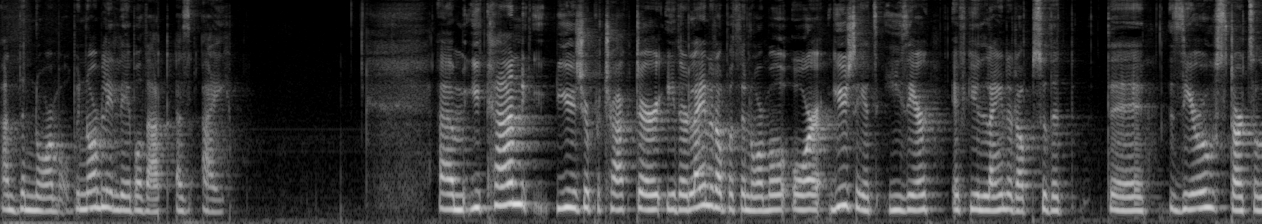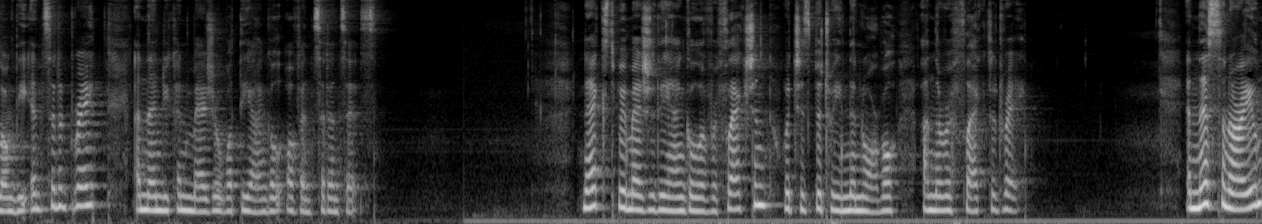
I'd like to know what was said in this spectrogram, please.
and the normal. We normally label that as I. Um, you can use your protractor, either line it up with the normal or usually it's easier if you line it up so that the zero starts along the incident ray and then you can measure what the angle of incidence is. Next we measure the angle of reflection which is between the normal and the reflected ray. In this scenario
